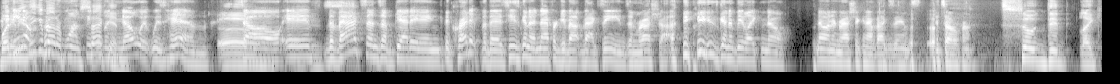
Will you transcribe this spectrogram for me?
But if you, think about it for a second, know it was him. Uh, so if the vax ends up getting the credit for this, he's going to never give out vaccines in Russia. he's going to be like, no, no one in Russia can have vaccines. It's over. So did like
